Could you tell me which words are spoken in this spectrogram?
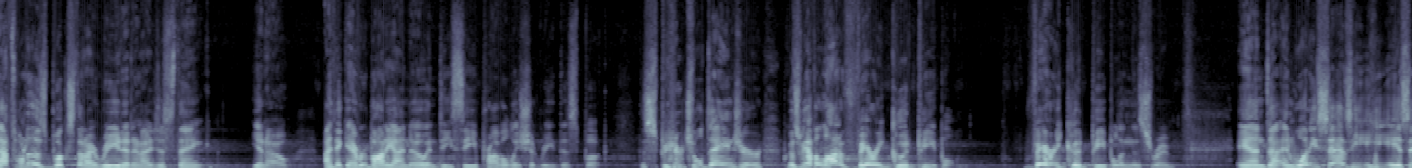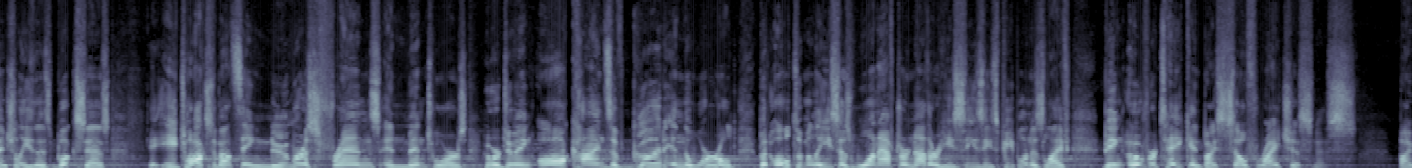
That's one of those books that I read it and I just think, you know, I think everybody I know in DC probably should read this book. The Spiritual Danger, because we have a lot of very good people, very good people in this room. And, uh, and what he says, he, he essentially in this book says, he talks about seeing numerous friends and mentors who are doing all kinds of good in the world, but ultimately, he says, one after another, he sees these people in his life being overtaken by self righteousness, by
